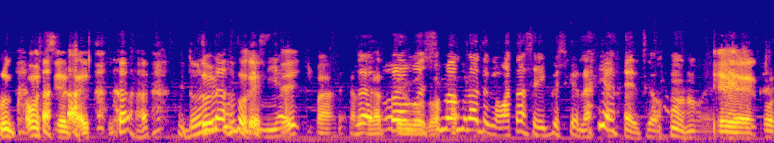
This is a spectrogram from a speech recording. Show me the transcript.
るかもしれないし。どそういう？んな服がことですね、今、やだからこれはも。島村とか渡していくしかないじゃないですか。ええ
